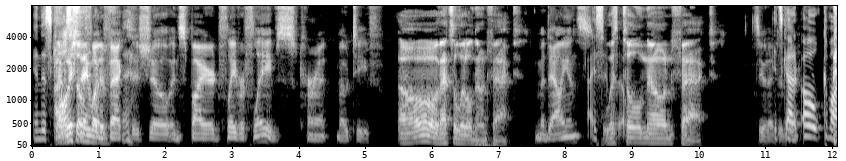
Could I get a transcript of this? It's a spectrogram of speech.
in this case. I case. wish also, they would've- fact: this show inspired Flavor Flav's current motif: Oh, that's a little known fact. medallions. I assume so. Little known fact. See what I It's did got there? it. Oh, come on.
